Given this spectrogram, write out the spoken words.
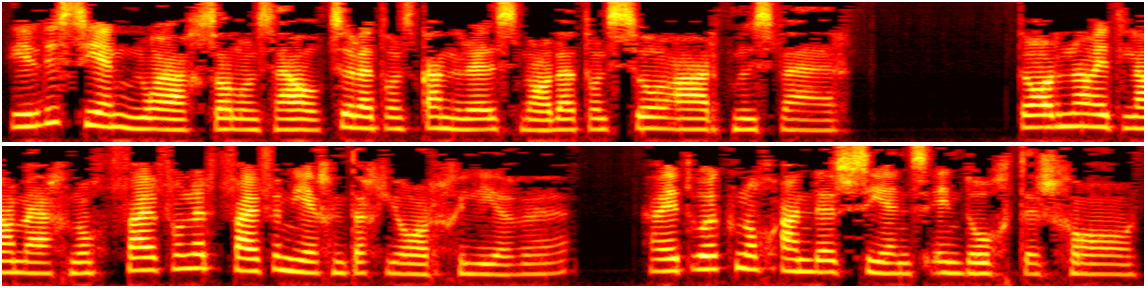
Hierdie sien Noach zal ons help, zodat ons kan rus nadat ons zo so hard moest werk. Daarna het Lamech nog 595 jaar gelewe. Hij het ook nog anders ziens en dochters gehad.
